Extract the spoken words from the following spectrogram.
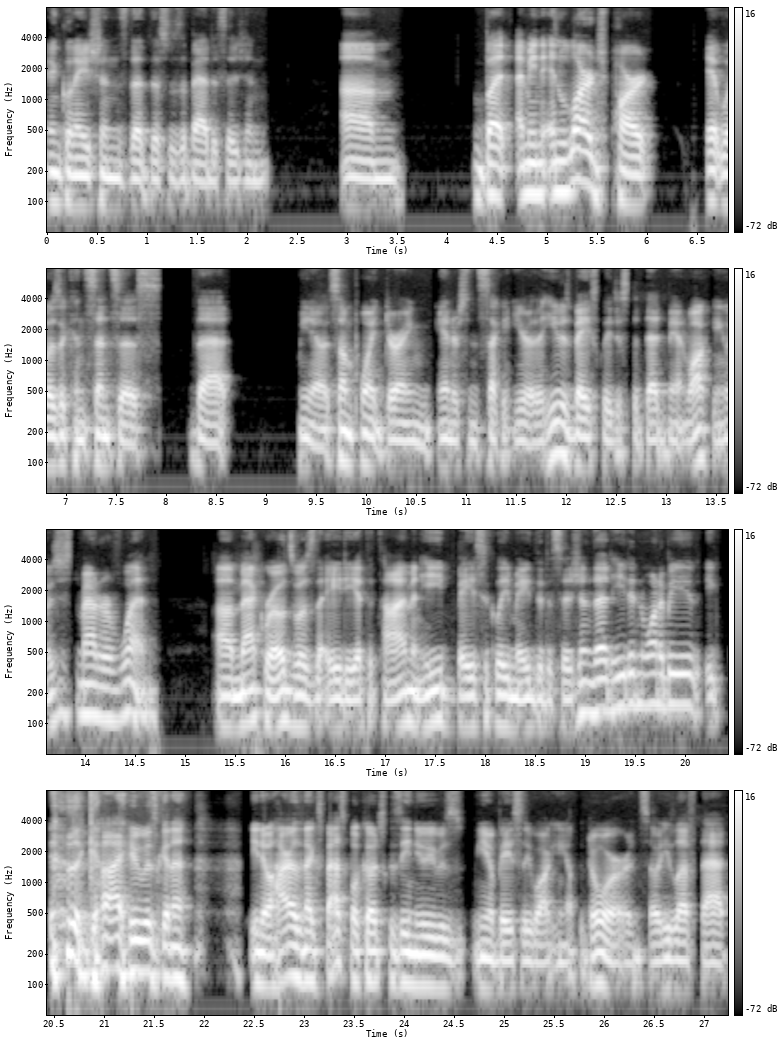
inclinations that this was a bad decision. Um, but I mean, in large part, it was a consensus that you know, at some point during Anderson's second year that he was basically just a dead man walking. It was just a matter of when. Uh, Mack Rhoades was the AD at the time, and he basically made the decision that he didn't want to be the guy who was to, you know, hire the next basketball coach because he knew he was, you know, basically walking out the door. And so he left that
